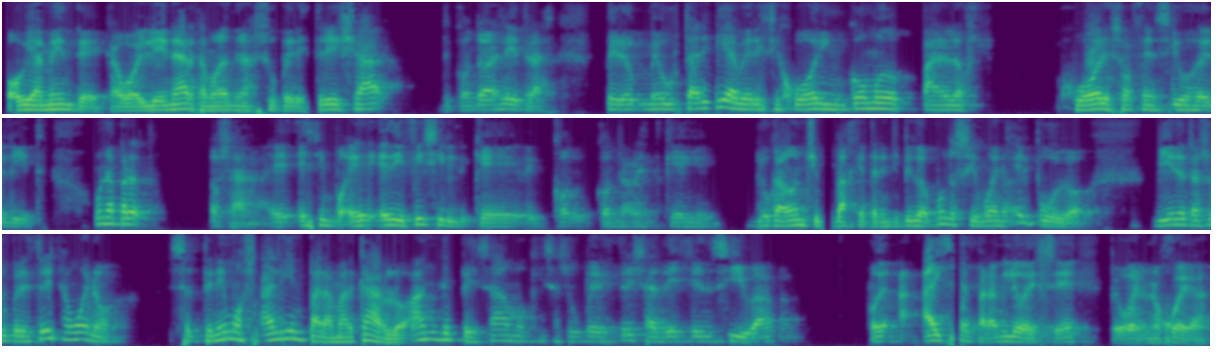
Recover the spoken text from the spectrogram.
Obviamente, Kawhi Leonard, estamos hablando de una superestrella de- con todas las letras, pero me gustaría ver ese jugador incómodo para los jugadores ofensivos del Elite. Una per- o sea, e- es, impo- es, es difícil que, con- contrarrest- que Luka Doncic baje treinta y pico de puntos. Sí, bueno, él pudo. Viene otra superestrella, bueno, tenemos a alguien para marcarlo. Antes pensábamos que esa superestrella defensiva, Isaac para mí lo es, ¿eh? Pero bueno, no juega.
